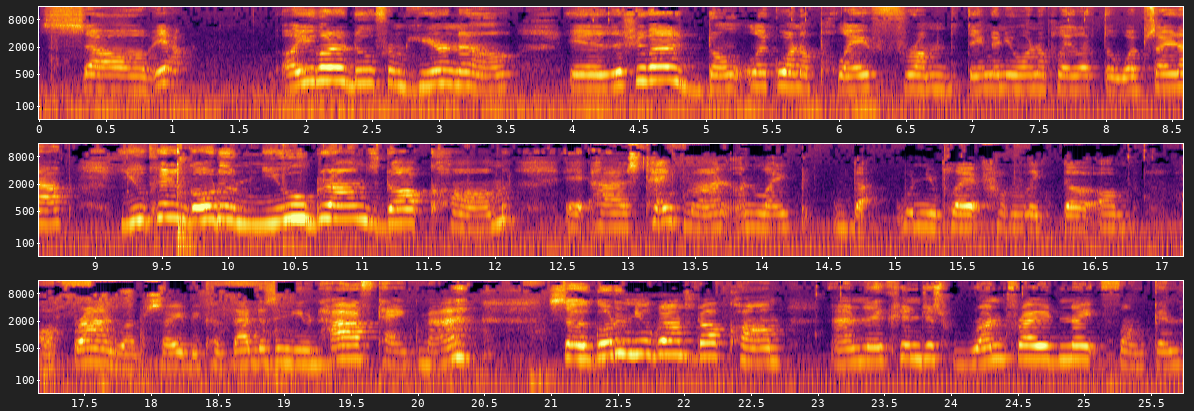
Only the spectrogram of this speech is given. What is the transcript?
So yeah, all you gotta do from here now is if you guys don't like want to play from the thing and you want to play like the website app, you can go to newgrounds.com. It has Tankman, unlike when you play it from like the um, off-brand website because that doesn't even have Tankman. So go to newgrounds.com and it can just run Friday Night Funkin'.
